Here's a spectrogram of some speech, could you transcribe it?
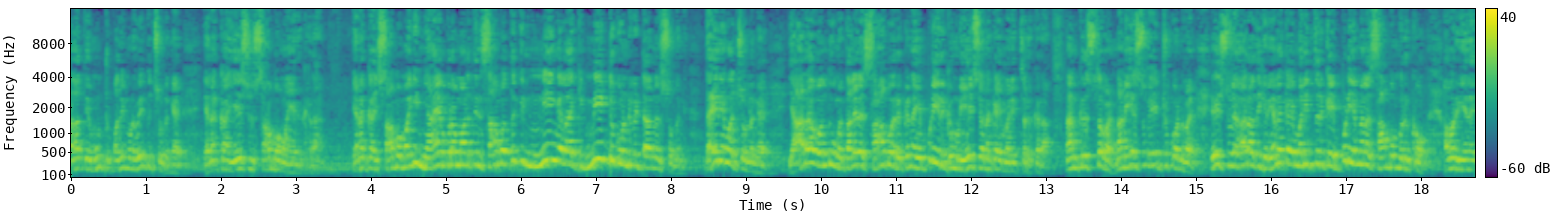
கலாத்திய மூன்று பதிமூணு வைத்து சொல்லுங்க எனக்கா இயேசு சாபமாய் எனக்கு சாபமாகி நியாயப்பிரமாணத்தின் சாபத்துக்கு நீங்களாக்கி மீட்டு கொண்டு விட்டார்னு சொல்லுங்க. தைரியமா சொல்லுங்க. யாரா வந்து உங்க தலையில சாபம் இருக்குன்னா எப்படி இருக்க முடியும்? இயேசு எனக்காய் மறித்திருக்கிறார். நான் கிறிஸ்தவன். நான் இயேசுவை ஏற்றுக்கொண்டவன். இயேசுவை ஆராதிக்கிறேன். எனக்காய் மறித்திருக்க எப்படி என் மேல சாபம் இருக்கும்? அவர் என்னை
